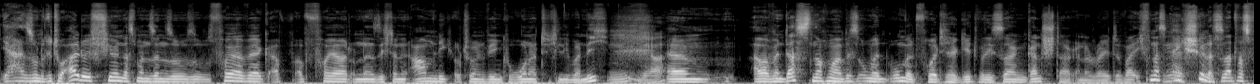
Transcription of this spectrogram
ja, so ein Ritual durchführen, dass man dann so, so Feuerwerk ab, abfeuert und dann sich dann in den Arm liegt, aktuell wegen Corona natürlich lieber nicht. Ja. Ähm, aber wenn das nochmal ein bisschen umwelt, umweltfreundlicher geht, würde ich sagen, ganz stark underrated. Weil ich finde das Ja, eigentlich schön. Das hat was,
